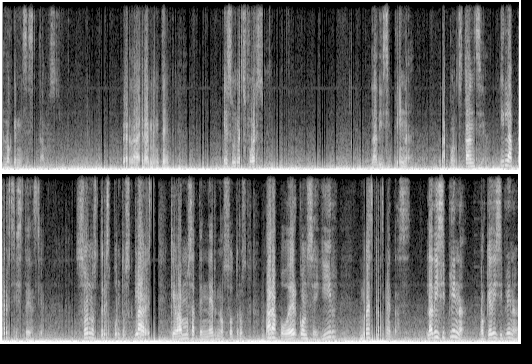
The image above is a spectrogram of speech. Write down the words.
lo que necesitamos. Verdaderamente es un esfuerzo. La disciplina, la constancia la persistencia son los tres puntos claves que vamos a tener nosotros para poder conseguir nuestras metas. La disciplina. ¿Por qué disciplina?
